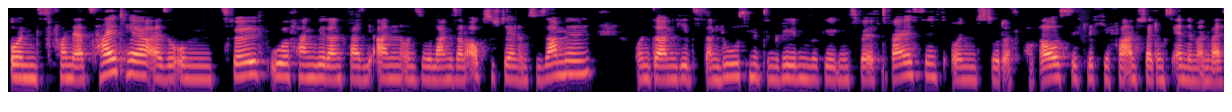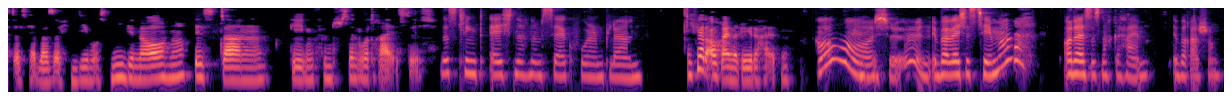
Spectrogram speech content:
Und von der Zeit her, also um 12 Uhr fangen wir dann quasi an, uns so langsam aufzustellen und zu sammeln. Und dann geht's dann los mit den Reden so gegen 12.30 Uhr und so das voraussichtliche Veranstaltungsende, man weiß das ja bei solchen Demos nie genau, ne, ist dann gegen 15.30 Uhr. Das klingt echt nach einem sehr coolen Plan. Ich werde auch eine Rede halten. Oh, schön. Über welches Thema? Oder ist es noch geheim? Überraschung.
